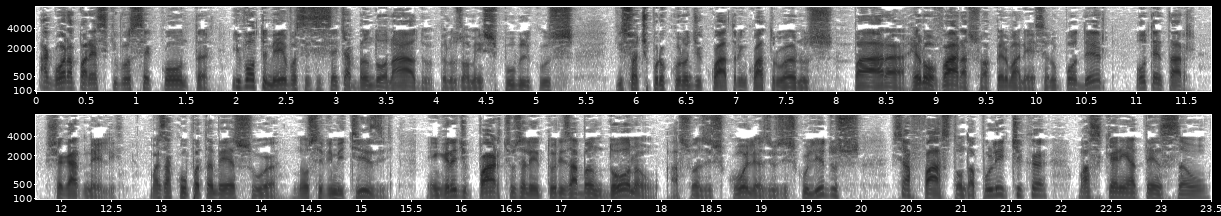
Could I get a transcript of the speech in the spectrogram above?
Agora parece que você conta, e volta e meia você se sente abandonado pelos homens públicos que só te procuram de quatro em quatro anos para renovar a sua permanência no poder ou tentar chegar nele. Mas a culpa também é sua. Não se vimitize. Em grande parte, os eleitores abandonam as suas escolhas e os escolhidos se afastam da política, mas querem atenção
